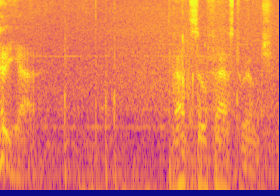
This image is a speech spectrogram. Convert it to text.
Hey, yeah. Not so fast, Roach.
